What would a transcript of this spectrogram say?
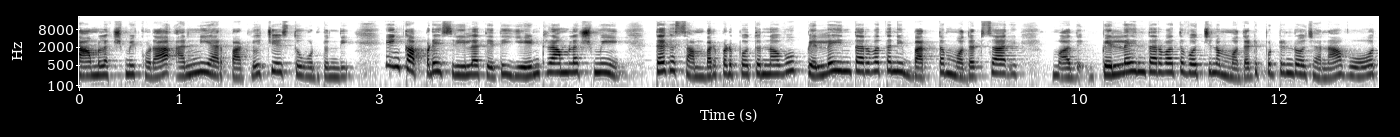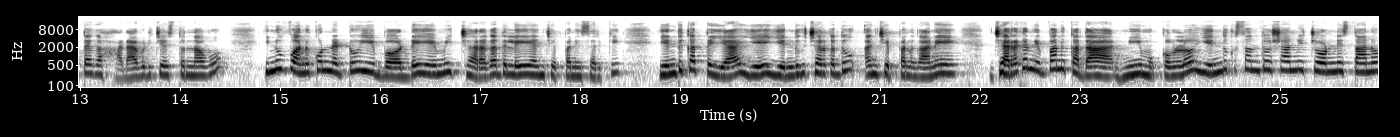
రామలక్ష్మి కూడా అన్ని ఏర్పాట్లు చేస్తూ ఉంటుంది. ఇంకప్పుడే శ్రీలత అయితే ఏంటి రామలక్ష్మి తెగ సంబరపడిపోతున్నావు? పెళ్ళయిన తర్వాత నీ భర్త మొదటిసారి అది పెళ్ళయిన తర్వాత వచ్చిన మొదటి పుట్టినరోజన? ఓ తెగ హడావిడి చేస్తున్నావు? నువ్వు అనుకున్నట్టు ఈ బర్త్డే ఏమీ జరగదులే అని చెప్పనేసరికి ఎందుకత్తయ్యా? ఏ ఎందుకు జరగదు? అని చెప్పనగానే జరగనివ్వను కదా నీ ముఖంలో ఎందుకు సంతోషాన్ని చూడనిస్తాను?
